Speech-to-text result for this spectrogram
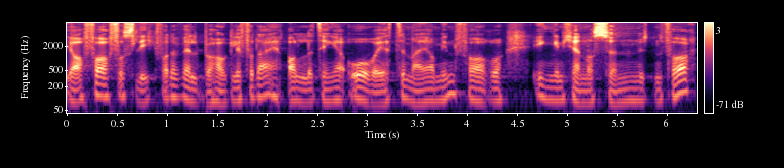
ja, far, for slik var det velbehagelig for deg. Alle ting er overgitt til meg av min far, og ingen kjenner sønnen uten far.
